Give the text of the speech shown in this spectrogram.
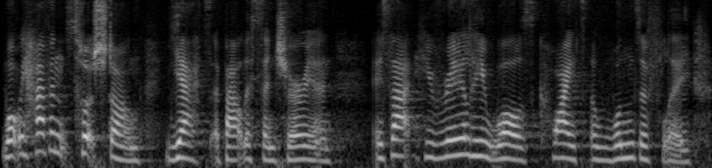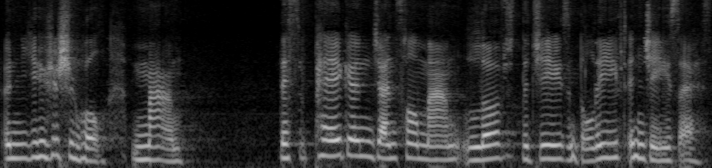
What we haven't touched on yet about the centurion is that he really was quite a wonderfully unusual man. This pagan gentleman loved the Jews and believed in Jesus,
